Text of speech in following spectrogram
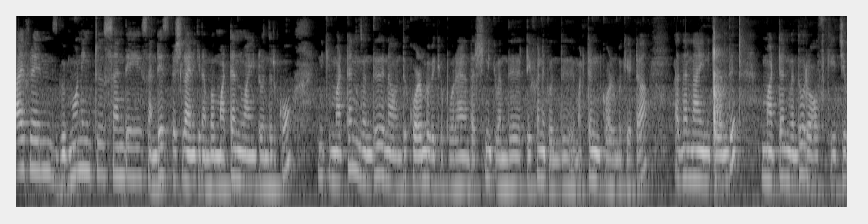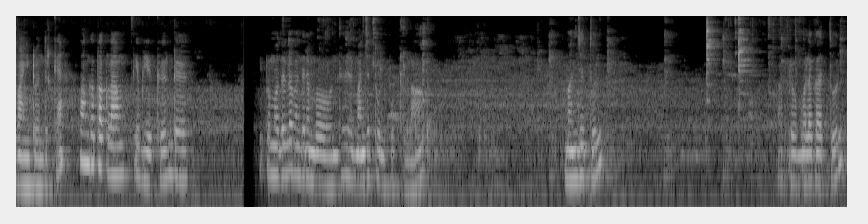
Hi friends good morning to Sunday Sunday ஸ்பெஷலாக இன்றைக்கி நம்ம மட்டன் வாங்கிட்டு வந்திருக்கோம். இன்றைக்கி மட்டன் வந்து நான் வந்து குழம்பு வைக்க போகிறேன் தர்ஷினிக்கு வந்து டிஃபனுக்கு வந்து மட்டன் குழம்பு கேட்டால் அதனால் நான் இன்றைக்கி வந்து மட்டன் வந்து ஒரு ஆஃப் கேஜி வாங்கிட்டு வந்திருக்கேன். வாங்க பார்க்கலாம் எப்படி இருக்குன்ட்டு. இப்போ முதல்ல வந்து நம்ம வந்து மஞ்சத்தூள் போட்டுடலாம். மஞ்சத்தூள் அப்புறம் மிளகாத்தூள்.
